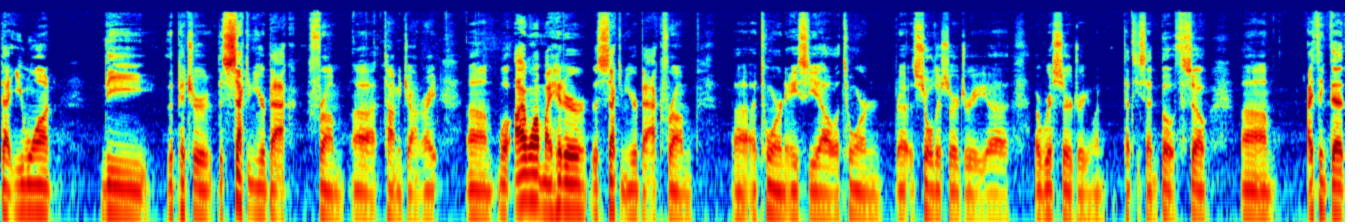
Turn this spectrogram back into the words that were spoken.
that you want the the pitcher the second year back from uh, Tommy John, right? Um, well, I want my hitter the second year back from uh, a torn ACL, a torn uh, shoulder surgery, uh, a wrist surgery. When Tatis said both, so um, I think that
